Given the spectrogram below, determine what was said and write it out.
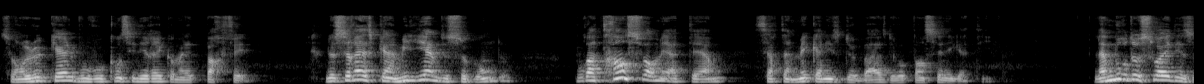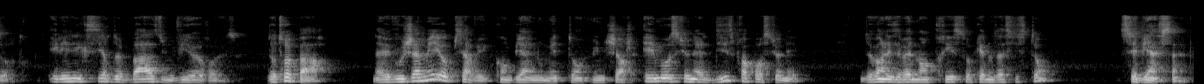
selon lequel vous vous considérez comme un être parfait, ne serait-ce qu'un millième de seconde, pourra transformer à terme certains mécanismes de base de vos pensées négatives. L'amour de soi et des autres est l'élixir de base d'une vie heureuse. D'autre part, n'avez-vous jamais observé combien nous mettons une charge émotionnelle disproportionnée devant les événements tristes auxquels nous assistons? C'est bien simple.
